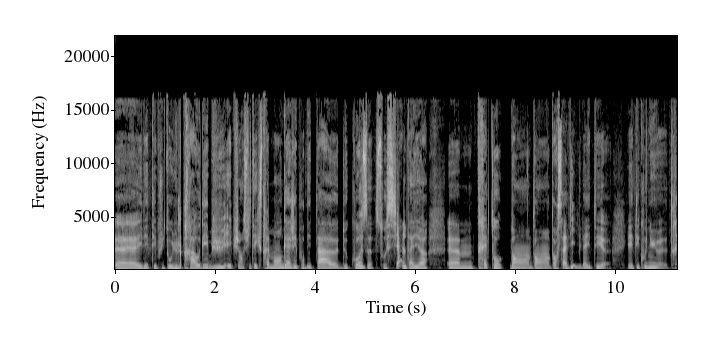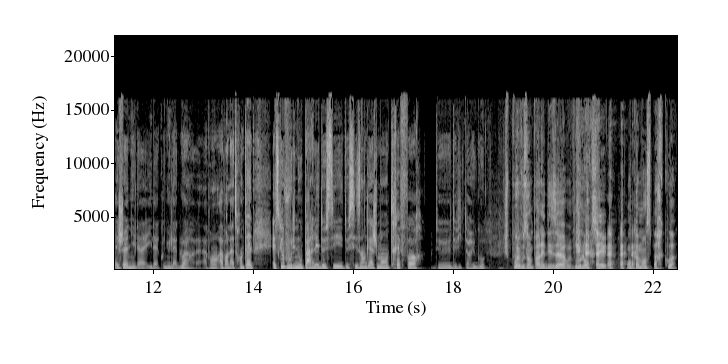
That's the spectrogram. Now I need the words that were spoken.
Euh, il était plutôt ultra au début et puis ensuite extrêmement engagé pour des tas de causes sociales d'ailleurs. très tôt dans, dans, sa vie, il a été, il a été connu très jeune, il a, il a connu la gloire avant, avant la trentaine. Est-ce que vous voulez nous parler de ces, de ces engagements très forts de Victor Hugo? Je pourrais vous en parler des heures, volontiers. On commence par quoi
